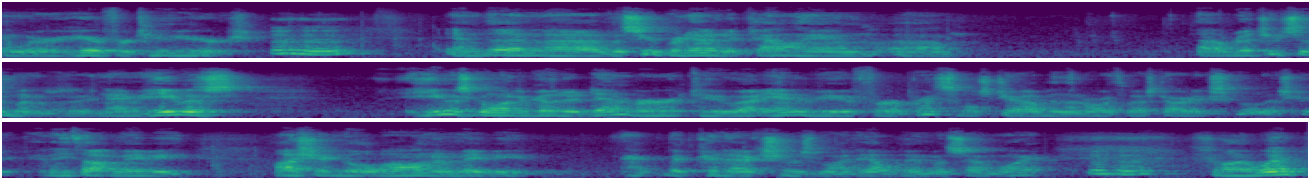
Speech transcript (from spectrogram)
and we were here for two years. And then uh, the superintendent at Calhan, um, uh, Richard Simmons was his name. He was he was going to go to Denver to uh, interview for a principal's job in the Northwest Arctic School District, and he thought maybe I should go along and maybe the connections might help him in some way. So I went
